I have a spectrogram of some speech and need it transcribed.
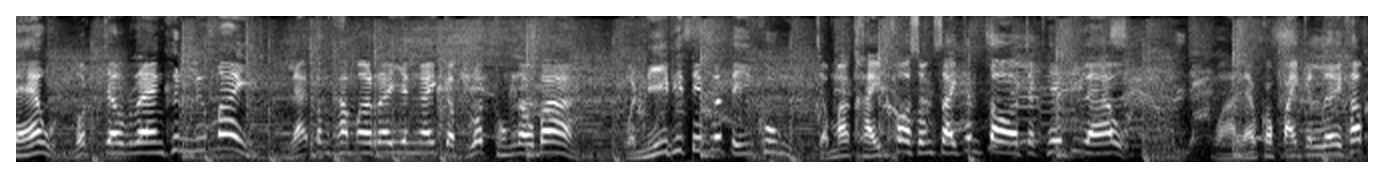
แล้วรถจะแรงขึ้นหรือไม่ และต้องทำอะไรยังไงกับรถของเราบ้าง วันนี้พี่ติ๊บและตีคุงจะมาไขข้อสงสัยกันต่อจากเทปที่แล้ว ว่าแล้วก็ไปกันเลยครับ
